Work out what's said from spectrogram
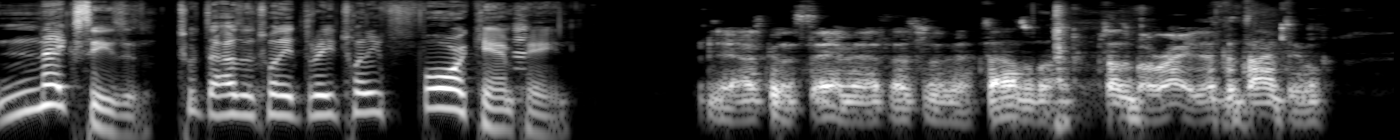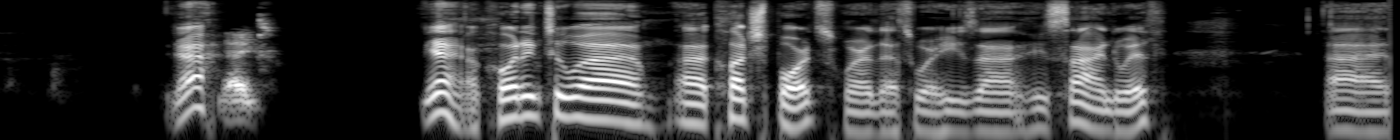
next season, 2023-24 campaign. Yeah, I was gonna say, man, that's what that sounds about. Sounds about right. That's the timetable. Yeah, Yikes. yeah. According to uh, uh, Clutch Sports, where that's where he's uh, he's signed with. Uh,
